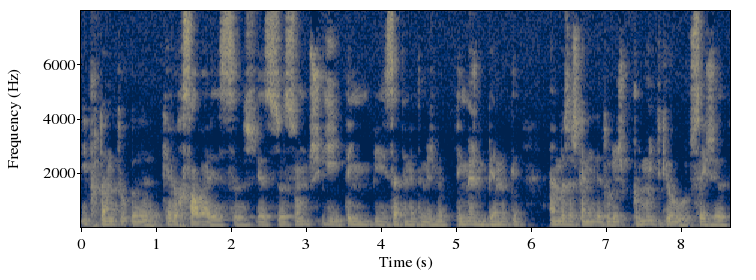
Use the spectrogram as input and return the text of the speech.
E, portanto, uh, quero ressalvar esses, esses assuntos e tenho exatamente a mesma, tenho mesmo pena que ambas as candidaturas, por muito que eu seja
